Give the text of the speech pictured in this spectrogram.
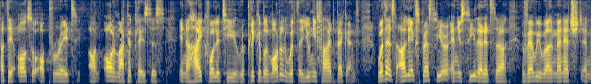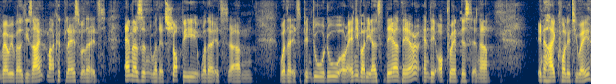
but they also operate on all marketplaces in a high quality, replicable model with a unified backend. Whether it's AliExpress here, and you see that it's a very well managed and very well designed marketplace, whether it's Amazon, whether it's Shopee, whether it's um, whether it's Pinduoduo or anybody else, they're there and they operate this in a in a high quality way.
